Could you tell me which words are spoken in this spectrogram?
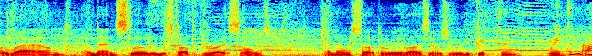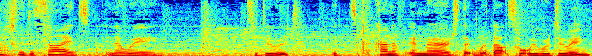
around. And then slowly we started to write songs. And then we started to realize it was a really good thing. We didn't actually decide, in a way, to do it. It kind of emerged that that's what we were doing.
